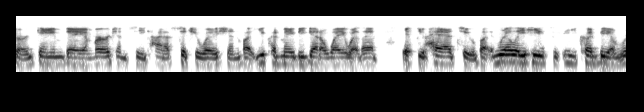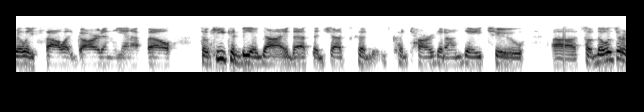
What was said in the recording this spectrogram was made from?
or game day emergency kind of situation, but you could maybe get away with it if you had to. But really, he's he could be a really solid guard in the NFL. So he could be a guy that the Jets could could target on day two. Uh, so those are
